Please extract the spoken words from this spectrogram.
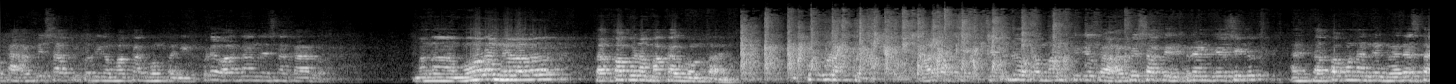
ఒక ఆఫీస్ ఆఫీస్ కొద్దిగా మక్క పంపని ఇప్పుడే వాగ్దానం చేసిన కారు. మన మోహరం నెలలో తప్పకుండా మక్కకు పంపాలి. ఇప్పుడు కూడా చెట్లు ఒక మనిషికి ఒక ఆఫీస్ ఆఫీ రిప్రజెంట్ చేసిండు. అది తప్పకుండా నేను వేరేస్తా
